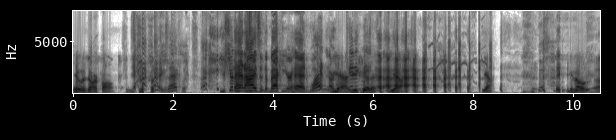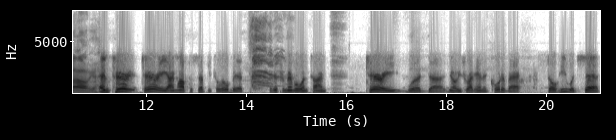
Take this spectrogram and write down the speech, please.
It was our fault. exactly. You should have had eyes in the back of your head. What? Are yeah, you kidding should me? Yeah, yeah. You know, Oh yeah. And Terry, Terry, I'm off the subject a little bit. I just remember one time, Terry would, uh, you know, he's right-handed quarterback, so he would sit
